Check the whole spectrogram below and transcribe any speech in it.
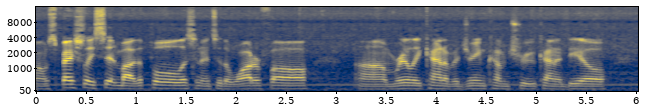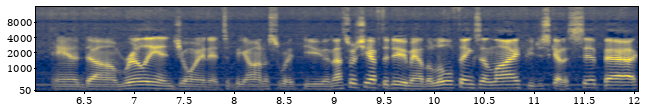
um, especially sitting by the pool, listening to the waterfall. Um, really kind of a dream come true kind of deal and um, really enjoying it to be honest with you. And that's what you have to do, man. The little things in life, you just got to sit back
